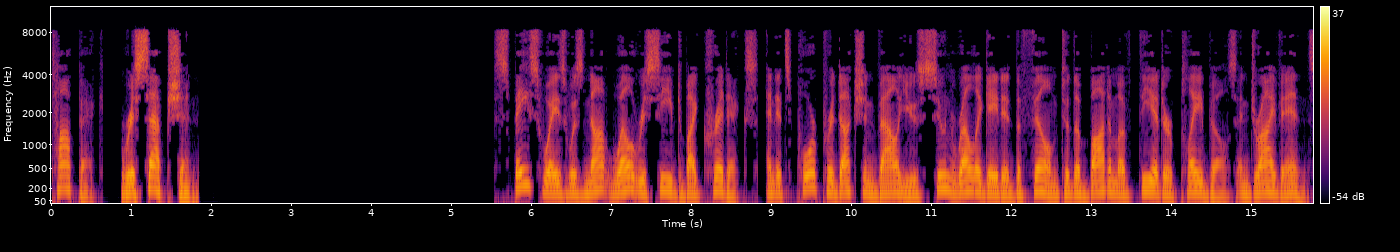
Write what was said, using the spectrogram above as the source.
Topic: Reception Spaceways was not well received by critics, and its poor production values soon relegated the film to the bottom of theater playbills and drive-ins,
